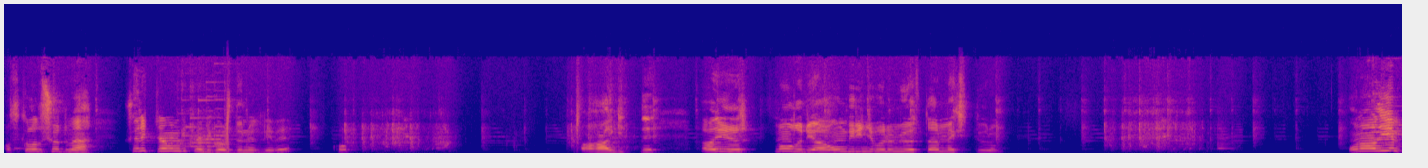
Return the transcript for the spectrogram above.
Az kala düşüyordum ha. Şu hiç canım gitmedi gördüğünüz gibi. Hop. Aha gitti. Hayır. Ne olur ya 11. bölümü göstermek istiyorum. Onu alayım.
